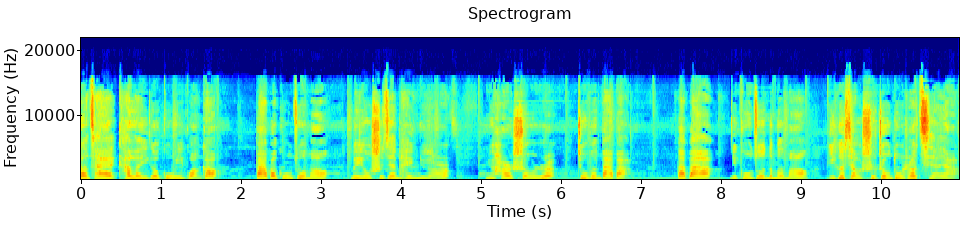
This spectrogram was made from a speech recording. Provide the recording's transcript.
刚才看了一个公益广告，爸爸工作忙，没有时间陪女儿。女孩生日就问爸爸：“爸爸，你工作那么忙，一个小时挣多少钱呀？”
